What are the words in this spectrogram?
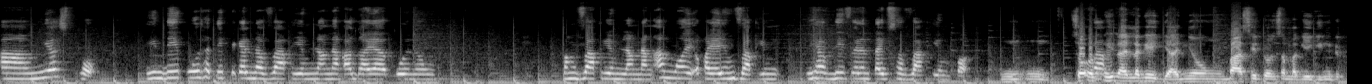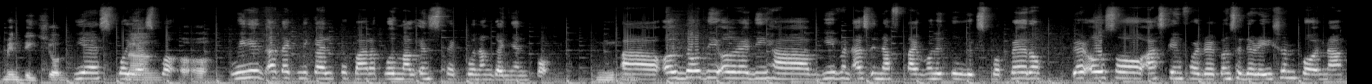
Um, yes po. Hindi po sa typical na vacuum lang nakagaya po nung pang vacuum lang ng amoy o kaya yung vacuum, we have different types of vacuum po. mm So, ang ilalagay dyan yung base doon sa magiging recommendation. Yes po, yes ng- po. Oo. We need a technical po para po mag-inspect po ng ganyan po. Mm-mm. Uh, although they already have given us enough time, only two weeks po, pero we're also asking for their consideration po na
